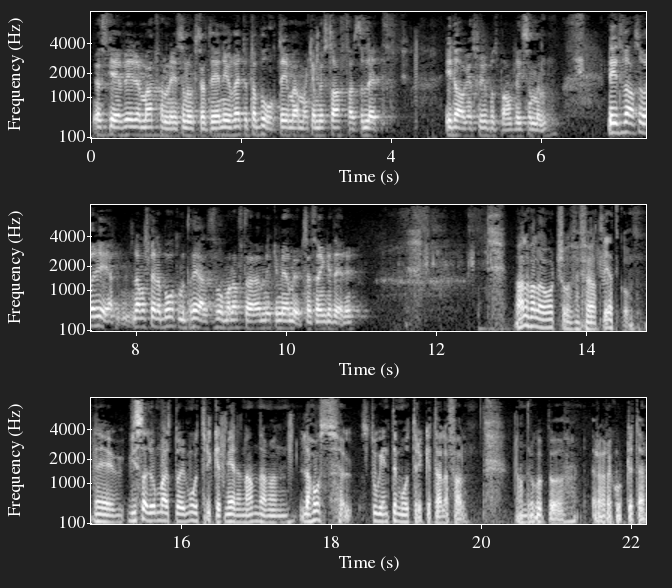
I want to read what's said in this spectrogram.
jag skrev i den matchanalysen också att det är nog rätt att ta bort det i och med att man kan bli straffad så lätt i dagens fotbollsplan Liksom. Men det är tyvärr så det är. När man spelar bort mot Real så får man ofta mycket mer emot sig. Så enkelt är det. I alla fall det varit så för Atletico. Är, vissa domare står emot trycket mer än andra, men Lahos stod inte emot trycket i alla fall. Han drog upp och röda kortet där.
